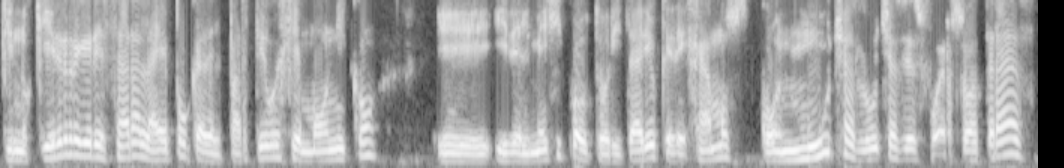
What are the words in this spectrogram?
que no quiere regresar a la época del partido hegemónico eh, y del México autoritario que dejamos con muchas luchas de esfuerzo atrás.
